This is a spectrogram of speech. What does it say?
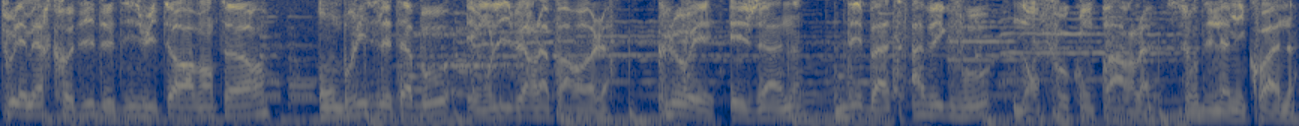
Tous les mercredis de 18h à 20h, on brise les tabous et on libère la parole. Chloé et Jeanne débattent avec vous dans Faut qu'on parle sur Dynamic One.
